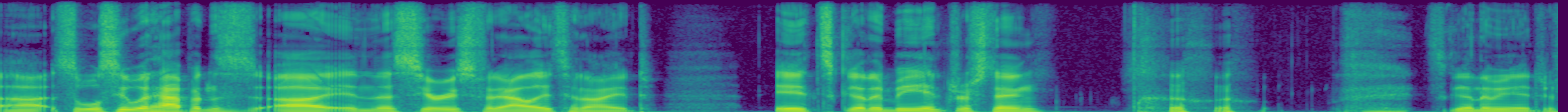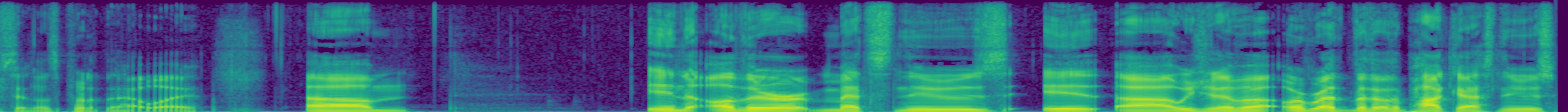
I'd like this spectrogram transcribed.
Uh, so we'll see what happens uh, in the series finale tonight. It's gonna be interesting. it's going to be interesting. Let's put it that way. Um, in other Mets news, it uh, we should have a or rather the podcast news.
